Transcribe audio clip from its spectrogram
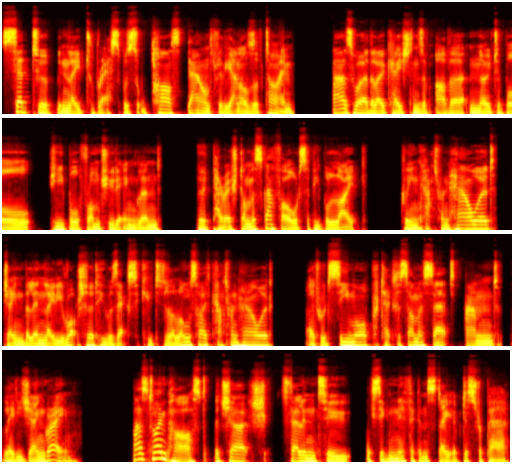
said to have been laid to rest was passed down through the annals of time as were the locations of other notable people from Tudor England who had perished on the scaffold. So people like Queen Catherine Howard, Jane Boleyn, Lady Rochford, who was executed alongside Catherine Howard, Edward Seymour, Protector Somerset, and Lady Jane Grey. As time passed, the church fell into a significant state of disrepair.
